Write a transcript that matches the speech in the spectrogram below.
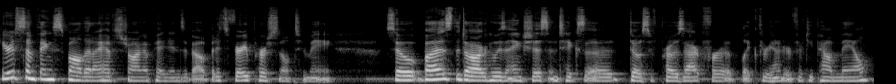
Here's something small that I have strong opinions about, but it's very personal to me. So Buzz, the dog who is anxious and takes a dose of Prozac for a like 350 pound male,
